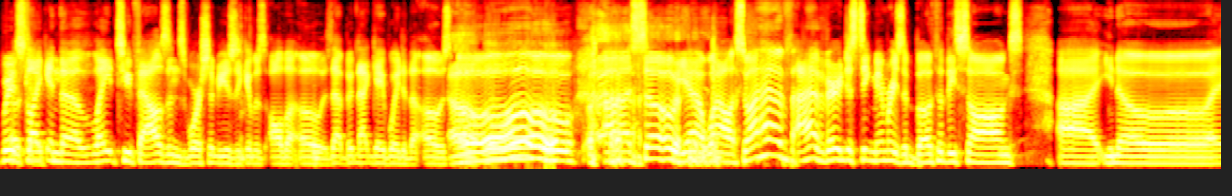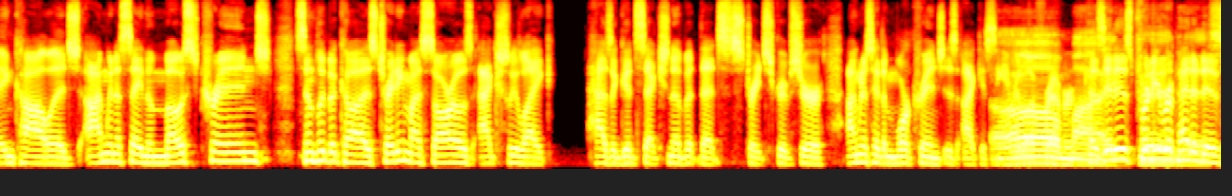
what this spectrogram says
Which, Okay. like in the late 2000s worship music, it was all the O's. That that gave way to the O's. Oh. Oh, uh, so yeah, wow. So I have I have very distinct memories of both of these songs. Uh, you know, in college, I'm gonna say the most cringe simply because "Trading My Sorrows" actually like has a good section of it that's straight scripture. I'm going to say the more cringe is I Could Sing Your Love Forever because it is pretty repetitive.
